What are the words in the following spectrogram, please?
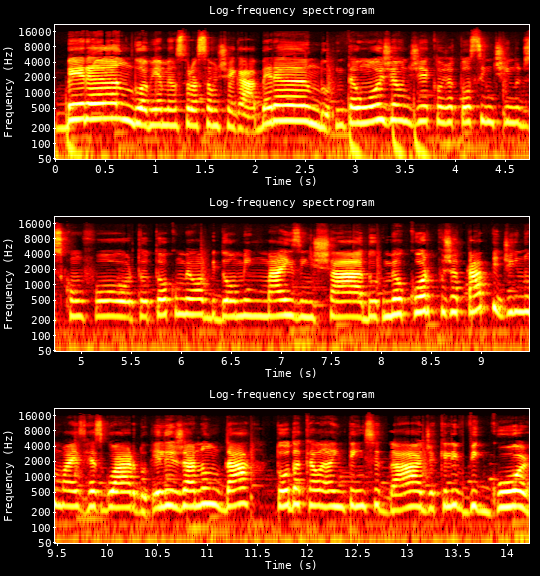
beirando a minha menstruação chegar, beirando. Então hoje é um dia que eu já tô sentindo desconforto, eu tô com o meu abdômen mais inchado, o meu corpo já tá pedindo mais resguardo, ele já não dá toda aquela intensidade, aquele vigor,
